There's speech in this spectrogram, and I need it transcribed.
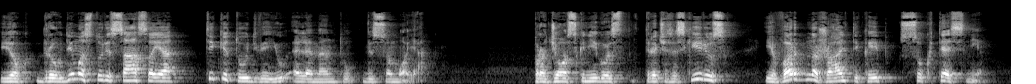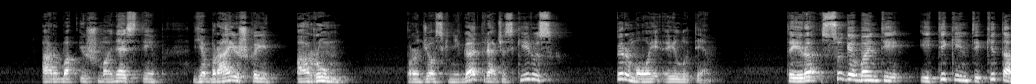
jog draudimas turi sąsają tik kitų dviejų elementų visumoje. Pradžios knygos trečiasis skyrius įvardina žaltį kaip suktesnį arba išmanesnį hebrajiškai arum. Pradžios knyga trečias skyrius pirmoji eilutė. Tai yra sugebanti įtikinti kitą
